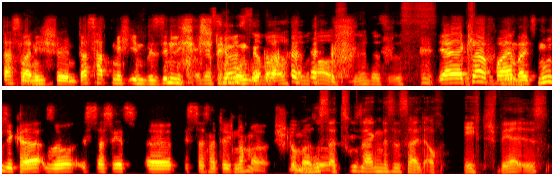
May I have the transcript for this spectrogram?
das war nicht schön. Das hat mich in besinnliche Ja, das Stimmung aber gebracht. dann raus. Ne? Das ist, Ja, ja, klar, vor allem als Musiker, so ist das jetzt, äh, ist das natürlich nochmal Aber schlimmer. man muss So. dazu sagen, dass es halt auch echt schwer ist,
